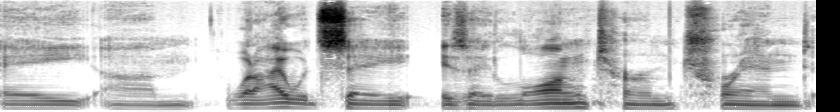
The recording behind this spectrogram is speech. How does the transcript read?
a um, what I would say is a long term trend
